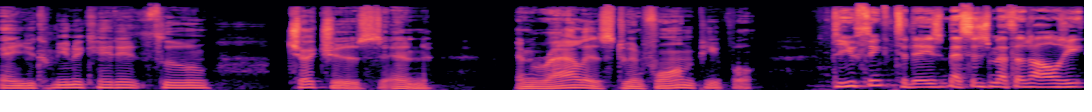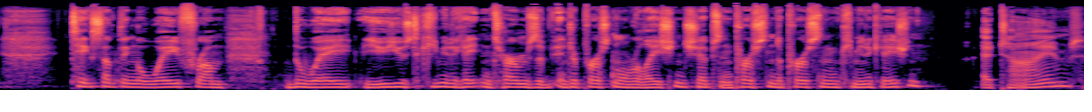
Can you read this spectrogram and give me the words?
and you communicated through churches and and rallies to inform people. Do you think today's message methodology take something away from the way you used to communicate in terms of interpersonal relationships and person to person communication? At times,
